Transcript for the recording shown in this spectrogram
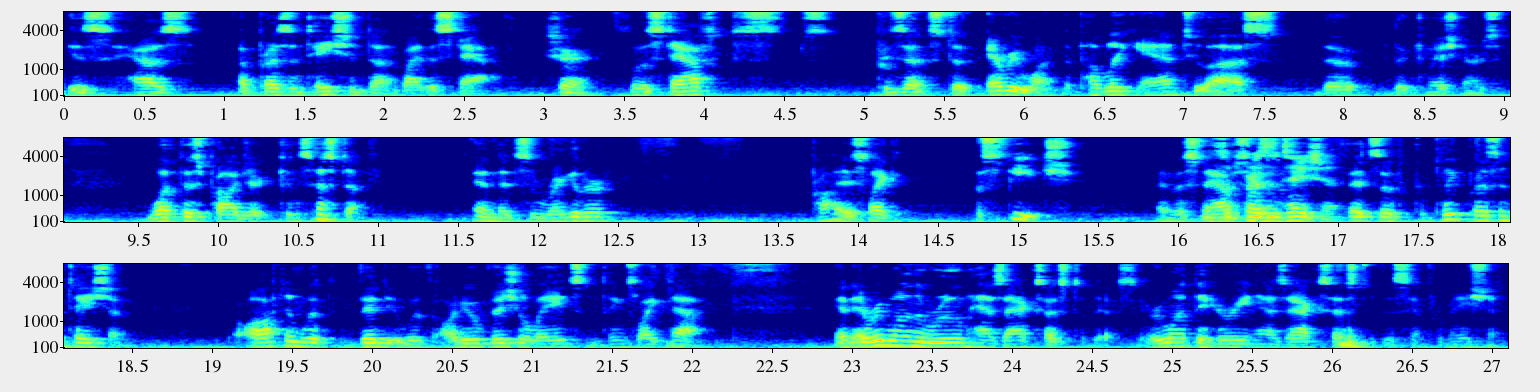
is has a presentation done by the staff. Sure. So the staff s- presents to everyone, the public and to us, the the commissioners, what this project consists of, and it's a regular. Probably it's like a speech, and the staff It's a presentation. it's a complete presentation, often with video, with audio visual aids and things like that. And everyone in the room has access to this. Everyone at the hearing has access to this information.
